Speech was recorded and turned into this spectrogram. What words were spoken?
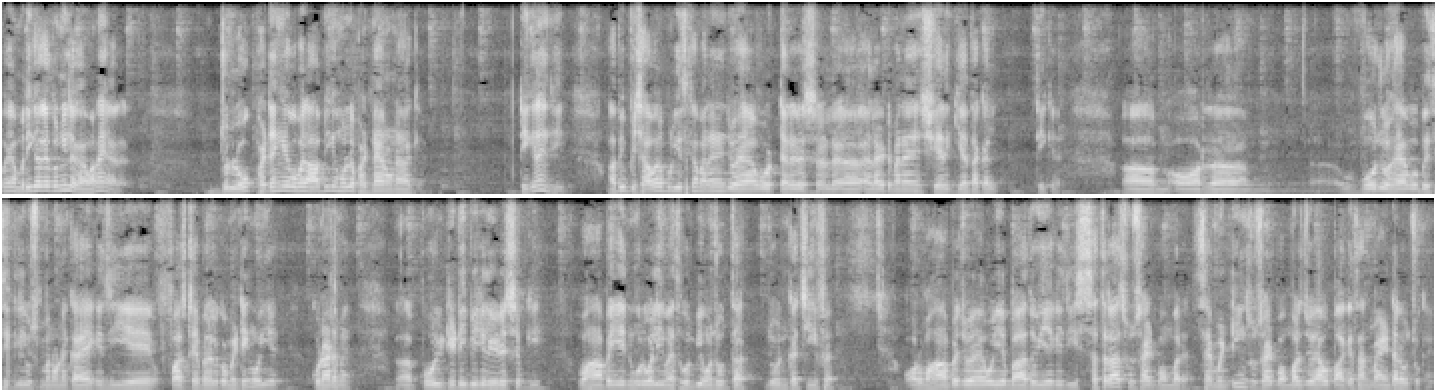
भाई अमेरिका का तो नहीं लगा हुआ ना यार। जो लोग फटेंगे वो फिर आप ही के मूल्य फटना है उन्होंने आके। ठीक है ना जी? अभी पिशावर पुलिस का मैंने जो है वो टेररिस्ट अलर्ट मैंने शेयर किया था कल, ठीक है? और वो जो है, वो बेसिकली उसमें उन्होंने कहा है कि जी, ये फ़र्स्ट अप्रैल को मीटिंग हुई है कुनाड में पूरी टीडीपी की लीडरशिप की। वहाँ पे ये नूर वली मैसूर भी मौजूद था, जो इनका चीफ है। और वहाँ पे जो है, वो ये बात हुई है कि जी, सत्रह सुसाइड बॉम्बर है सेवनटीन सुसाइड बॉम्बर जो है, वो पाकिस्तान में एंटर हो चुके हैं।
